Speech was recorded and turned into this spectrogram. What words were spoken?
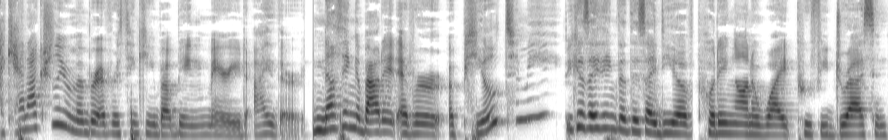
I can't actually remember ever thinking about being married either. Nothing about it ever appealed to me because I think that this idea of putting on a white poofy dress and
